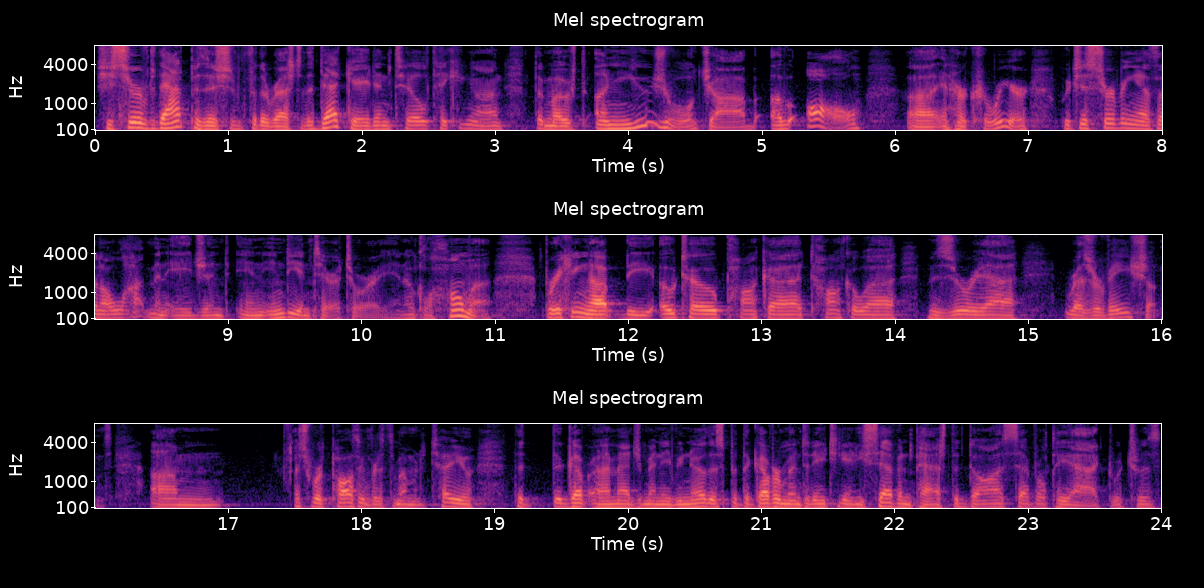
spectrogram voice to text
She served that position for the rest of the decade until taking on the most unusual job of all uh, in her career, which is serving as an allotment agent in Indian Territory in Oklahoma, breaking up the Oto, Ponca, Tonkawa, Missouri reservations. Um, it's worth pausing for just a moment to tell you that the government, I imagine many of you know this, but the government in 1887 passed the Dawes Severalty Act, which was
